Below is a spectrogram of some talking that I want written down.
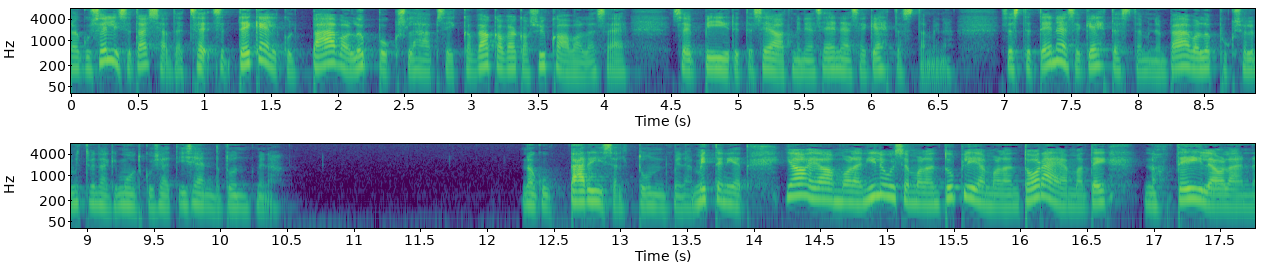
nagu sellised asjad, et see, see tegelikult päeva lõpuks läheb see ikka väga-väga sügavale, see, see piiride seadmine, see enese kehtestamine. sest et enese kehtestamine päeva lõpuks ei ole mitte midagi muud kui see, et iseenda tundmine nagu päriselt tundmine, mitte nii, et ja, ja ma olen ilus ja ma olen tubli ja ma olen tore ja ma tei-, noh, teile olen,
